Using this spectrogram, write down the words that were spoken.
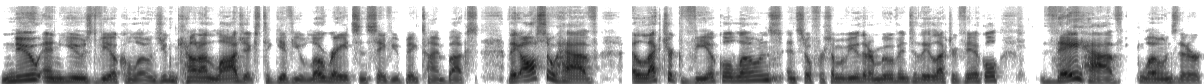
new and used vehicle loans. You can count on Logix to give you low rates and save you big time bucks. They also have electric vehicle loans. And so, for some of you that are moving to the electric vehicle, they have loans that are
